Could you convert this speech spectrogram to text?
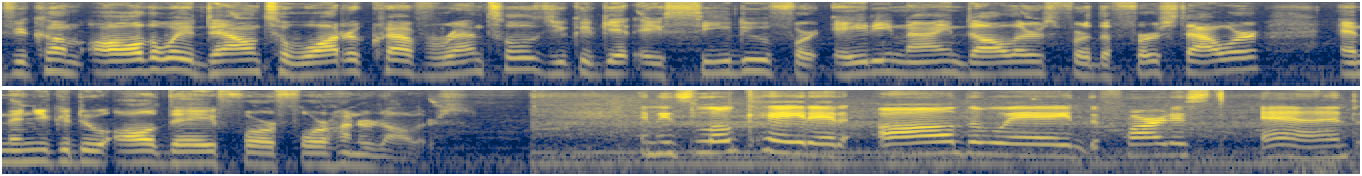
If you come all the way down to Watercraft Rentals, you could get a Sea-Doo for $89 for the first hour, and then you could do all day for $400. And it's located all the way in the farthest end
